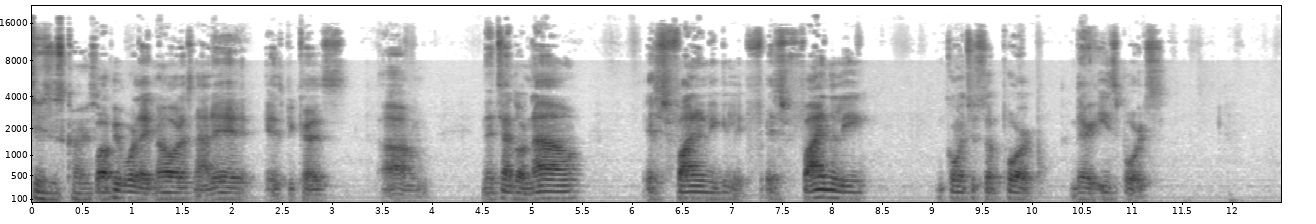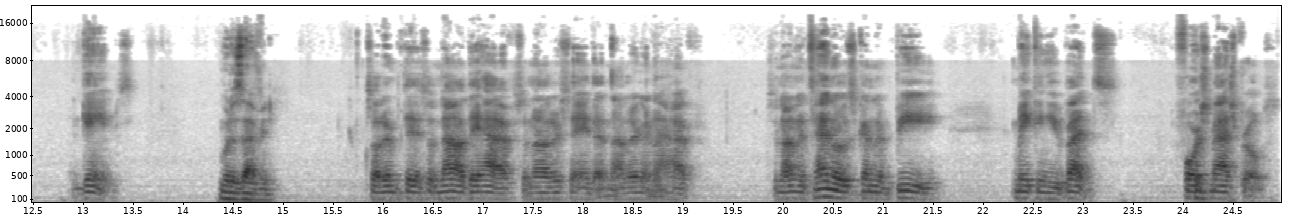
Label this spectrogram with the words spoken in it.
Jesus Christ. but people were like no that's not it it's because um, Nintendo now is finally is finally going to support their esports games. What does that mean? So they're, so now they have so now they're saying that now they're gonna have so now Nintendo is gonna be making events for hmm. Smash Bros.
